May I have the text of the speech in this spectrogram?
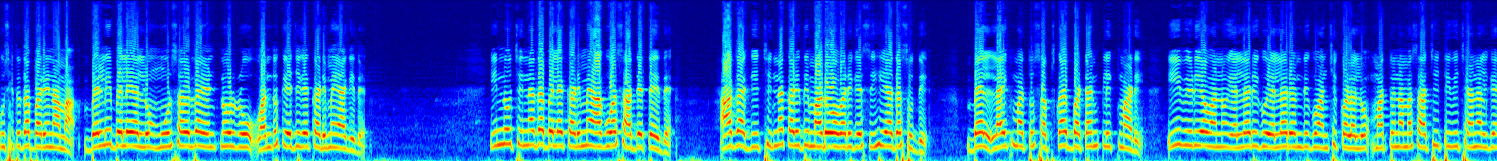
ಕುಸಿತದ ಪರಿಣಾಮ. ಬೆಳ್ಳಿ ಬೆಲೆಯಲ್ಲೂ ಮೂರು ಸಾವಿರದ ಎಂಟುನೂರು ರು ಒಂದು ಕೆಜಿಗೆ ಕಡಿಮೆಯಾಗಿದೆ. ಇನ್ನು ಚಿನ್ನದ ಬೆಲೆ ಕಡಿಮೆ ಆಗುವ ಸಾಧ್ಯತೆ ಇದೆ. ಹಾಗಾಗಿ ಚಿನ್ನ ಖರೀದಿ ಮಾಡುವವರಿಗೆ ಸಿಹಿಯಾದ ಸುದ್ದಿ. ಬೆಲ್, ಲೈಕ್ ಮತ್ತು ಸಬ್ಸ್ಕ್ರೈಬ್ ಬಟನ್ ಕ್ಲಿಕ್ ಮಾಡಿ. ಈ ವಿಡಿಯೋವನ್ನು ಎಲ್ಲರಿಗೂ ಎಲ್ಲರೊಂದಿಗೂ ಹಂಚಿಕೊಳ್ಳಲು ಮತ್ತು ನಮ್ಮ ಸಾಚಿ ಟಿವಿ ಚಾನಲ್ಗೆ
